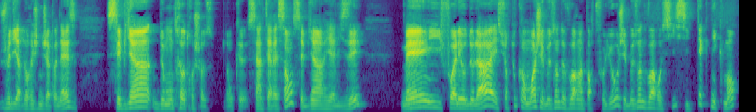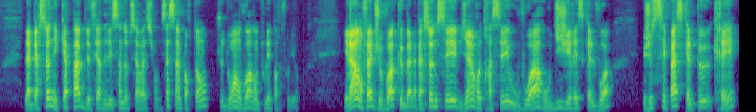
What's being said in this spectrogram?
je veux dire, d'origine japonaise. C'est bien de montrer autre chose. Donc, euh, c'est intéressant, c'est bien réalisé, mais il faut aller au-delà. Et surtout, quand moi, j'ai besoin de voir un portfolio, j'ai besoin de voir aussi si techniquement, la personne est capable de faire des dessins d'observation. Ça, c'est important. Je dois en voir dans tous les portfolios. Et là, en fait, je vois que bah, la personne sait bien retracer ou voir ou digérer ce qu'elle voit. Mais je ne sais pas ce qu'elle peut créer,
